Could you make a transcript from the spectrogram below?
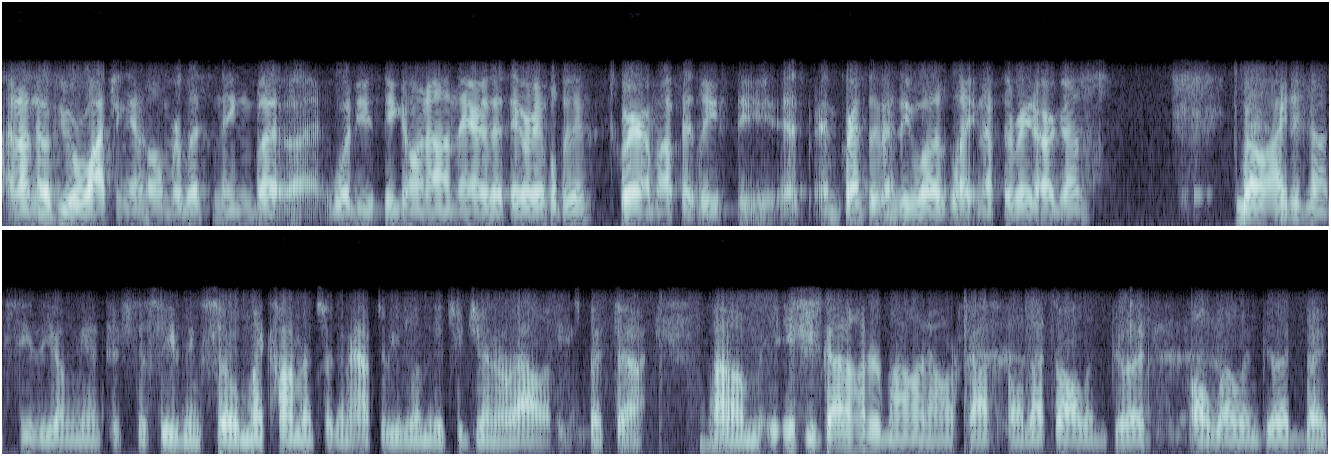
I don't know if you were watching at home or listening, but uh, what do you see going on there that they were able to square him up at least? The, as impressive as he was lighting up the radar guns. Well, I did not see the young man pitch this evening, so my comments are going to have to be limited to generalities. But uh, um, if you've got a 100 mile an hour fastball, that's all and good, all well and good. But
